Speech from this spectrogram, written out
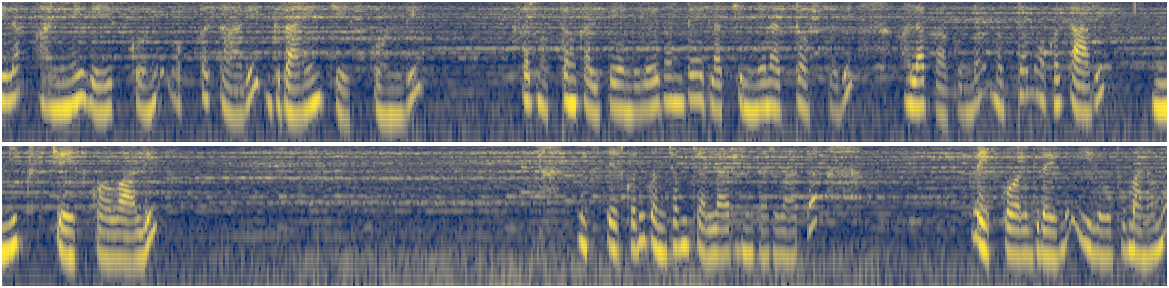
ఇలా అన్నీ వేసుకొని ఒక్కసారి గ్రైండ్ చేసుకోండి. ఒకసారి మొత్తం కలిపేయండి. లేదంటే ఇట్లా చిన్నినట్టు వస్తుంది. అలా కాకుండా మొత్తం ఒకసారి మిక్స్ చేసుకోవాలి. మిక్స్ చేసుకొని కొంచెం చల్లారిన తర్వాత వేసుకోవాలి గ్రైండ్. ఈలోపు మనము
